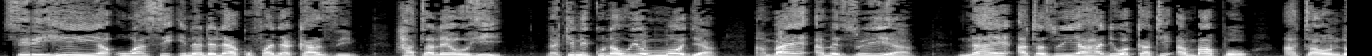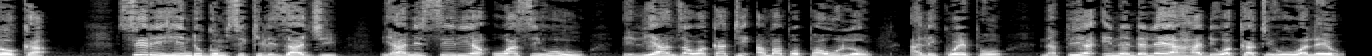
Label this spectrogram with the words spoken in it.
siri hii ya uasi inaendelea kufanya kazi hata leo hii. Lakini kuna huyo mmoja ambaye amezuia naye atazuia hadi wakati ambapo ataondoka. Siri hii ndugu msikilizaji yani siri ya uwasi huu ilianza wakati ambapo paulo alikuwepo na pia inaendelea hadi wakati huu wa leo.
